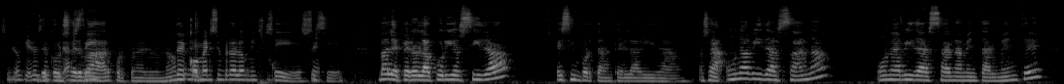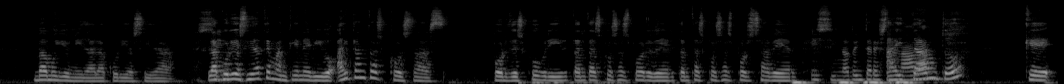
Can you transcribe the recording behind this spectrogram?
Si lo quieres De decir así, conservar, por ponerle un nombre. de comer siempre lo mismo. Sí, sí, sí, Vale, pero la curiosidad es importante en la vida. O sea, una vida sana, una vida sana mentalmente, va muy unida a la curiosidad. La curiosidad te mantiene vivo. Hay tantas cosas por descubrir, tantas cosas por ver, tantas cosas por saber. Y si no te interesa Hay nada. tanto que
